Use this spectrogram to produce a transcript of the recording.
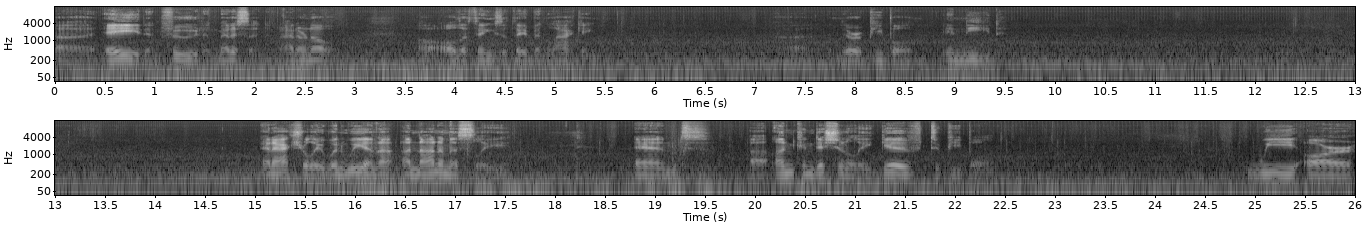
uh, aid and food and medicine. And I don't know all the things that they've been lacking. Uh, there are people in need. And actually, when we an- anonymously and uh, unconditionally give to people, we are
